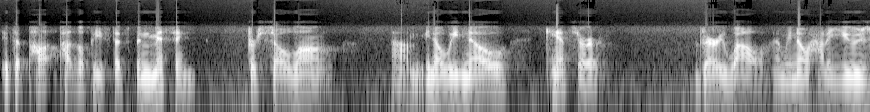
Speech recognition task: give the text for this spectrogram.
it's a pu- puzzle piece that's been missing for so long. Um, you know, we know cancer very well, and we know how to use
